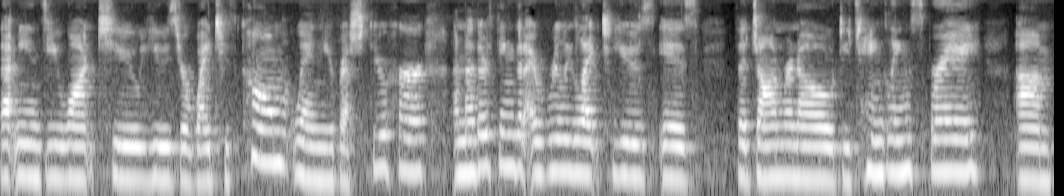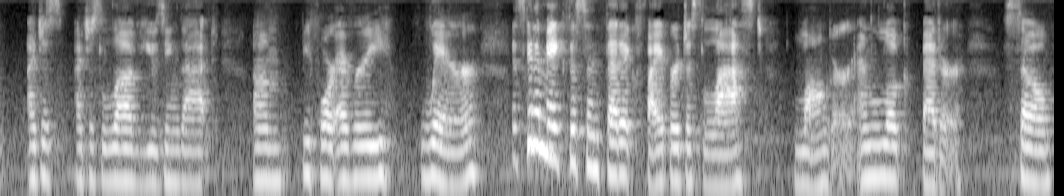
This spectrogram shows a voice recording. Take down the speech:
That means you want to use your wide tooth comb when you brush through her. Another thing that I really like to use is the Jon Renau detangling spray. Um, I just I just love using that um, before every wear. It's going to make the synthetic fiber just last longer and look better. So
